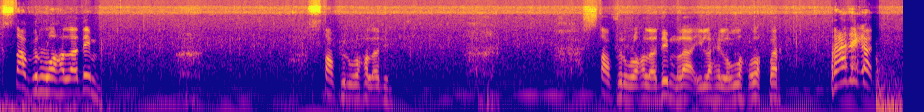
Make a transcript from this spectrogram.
Astagfirullahaladzim. Astagfirullahaladzim. Astagfirullahaladzim. La ilaha illallah akbar. Perhatikan.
